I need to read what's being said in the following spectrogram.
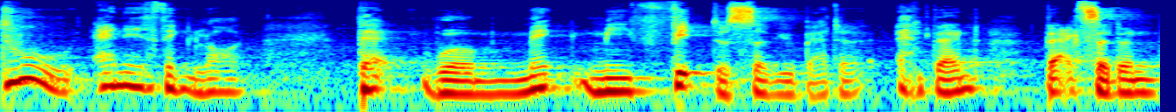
Do anything, Lord, that will make me fit to serve you better. And then the accident.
